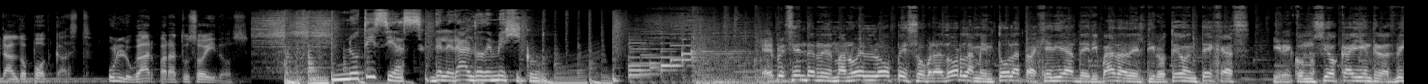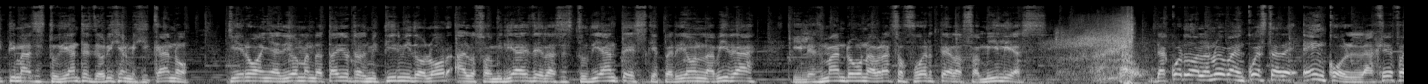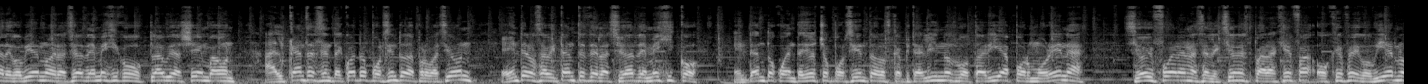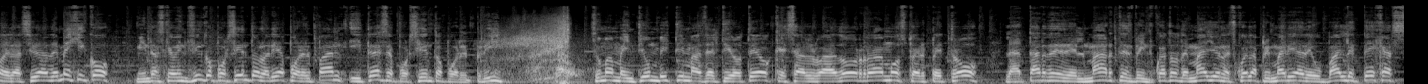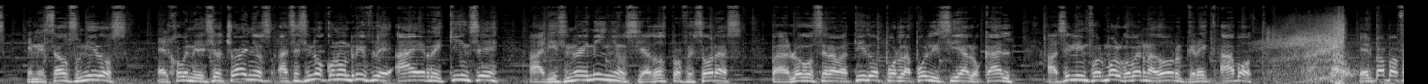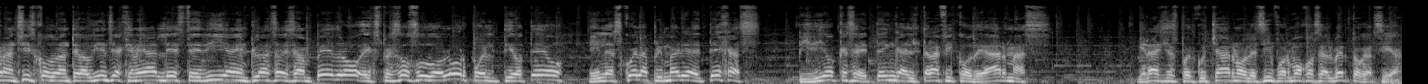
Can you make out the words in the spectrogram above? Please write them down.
Heraldo Podcast, un lugar para tus oídos. Noticias del Heraldo de México. El presidente Andrés Manuel López Obrador lamentó la tragedia derivada del tiroteo en Texas y reconoció que hay entre las víctimas estudiantes de origen mexicano. Quiero, añadió el mandatario, transmitir mi dolor a los familiares de las estudiantes que perdieron la vida y les mando un abrazo fuerte a las familias. De acuerdo a la nueva encuesta de ENCOL, la jefa de gobierno de la Ciudad de México, Claudia Sheinbaum, alcanza 64% de aprobación entre los habitantes de la Ciudad de México. En tanto, 48% de los capitalinos votaría por Morena si hoy fueran las elecciones para jefa o jefe de gobierno de la Ciudad de México, mientras que 25% lo haría por el PAN y 13% por el PRI. Suman 21 víctimas del tiroteo que Salvador Ramos perpetró la tarde del martes 24 de mayo en la escuela primaria de Uvalde, Texas, en Estados Unidos. El joven de 18 años asesinó con un rifle AR-15 a 19 niños y a dos profesoras, para luego ser abatido por la policía local. Así lo informó el gobernador Greg Abbott. El Papa Francisco durante la audiencia general de este día en Plaza de San Pedro expresó su dolor por el tiroteo en la escuela primaria de Texas. Pidió que se detenga el tráfico de armas. Gracias por escucharnos, les informó José Alberto García.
